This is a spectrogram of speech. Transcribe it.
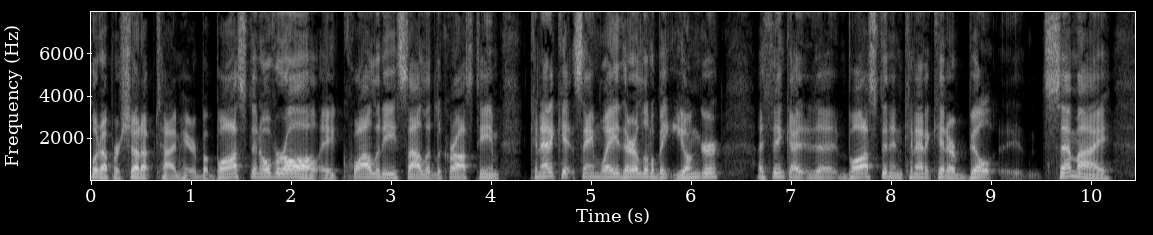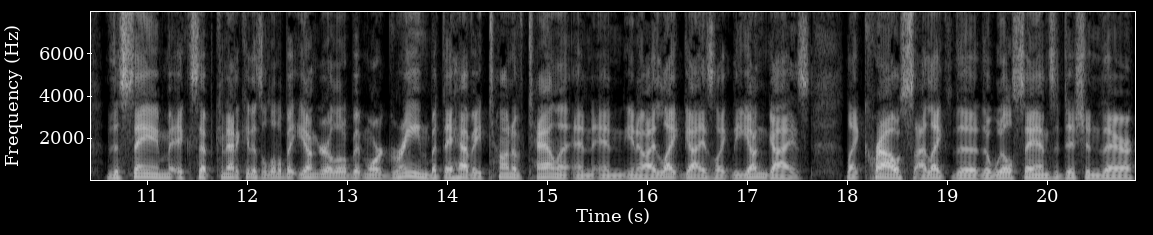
put up or shut up time here. But Boston overall, a quality, solid lacrosse team. Connecticut, same way. They're a little bit younger. I think I, the Boston and Connecticut are built uh, semi the same, except Connecticut is a little bit younger, a little bit more green, but they have a ton of talent. And and you know, I like guys like the young guys like Kraus. I like the the Will Sands edition there.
